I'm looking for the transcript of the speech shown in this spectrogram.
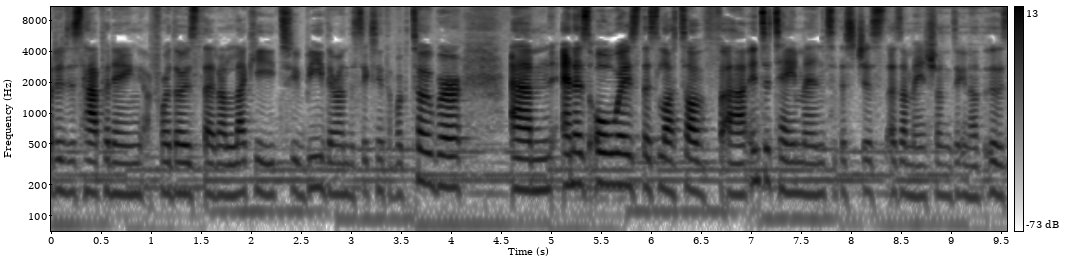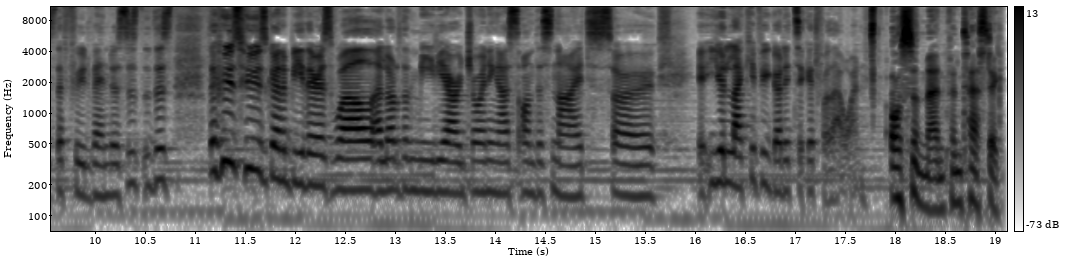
But it is happening for those that are lucky to be there on the 16th of October. Um, and as always, there's lots of uh, entertainment. There's just, as I mentioned, you know, there's the food vendors. There's, there's the who's who's going to be there as well. A lot of the media are joining us on this night. So you're lucky if you got a ticket for that one. Awesome, man. Fantastic.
